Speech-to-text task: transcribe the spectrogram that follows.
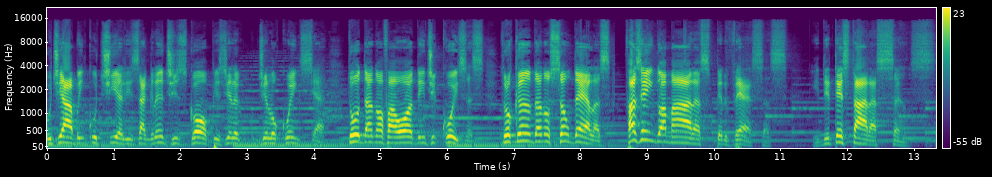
O diabo incutia-lhes a grandes golpes de, de eloquência toda a nova ordem de coisas, trocando a noção delas, fazendo amar as perversas e detestar as sãs.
